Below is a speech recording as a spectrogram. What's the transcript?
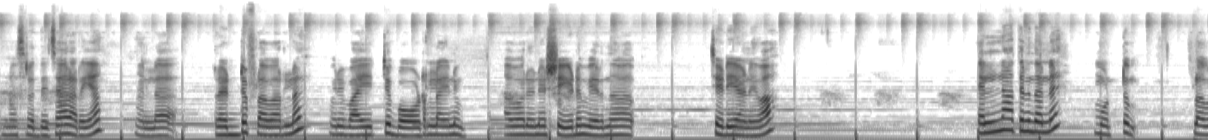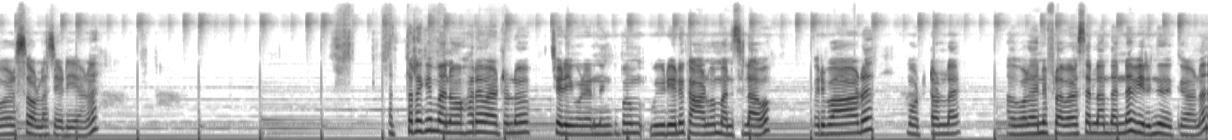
നമ്മൾ ശ്രദ്ധിച്ചാൽ അറിയാം. നല്ല റെഡ് ഫ്ലവറിൽ ഒരു വൈറ്റ് ബോർഡർ ലൈനും അതുപോലെ തന്നെ ഷെയ്ഡും വരുന്ന ചെടിയാണിവ എല്ലാത്തിനും തന്നെ മുട്ടും ഫ്ലവേഴ്സും ഉള്ള ചെടിയാണ്. അത്രയ്ക്ക് മനോഹരമായിട്ടുള്ള ചെടിയും കൂടിയാണ്. നിങ്ങൾക്കിപ്പം വീഡിയോയിൽ കാണുമ്പോൾ മനസ്സിലാവും. ഒരുപാട് മുട്ടുള്ള അതുപോലെ തന്നെ ഫ്ലവേഴ്സ് എല്ലാം തന്നെ വിരിഞ്ഞു നിൽക്കുകയാണ്.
